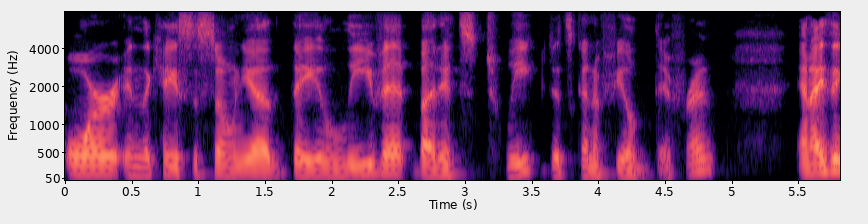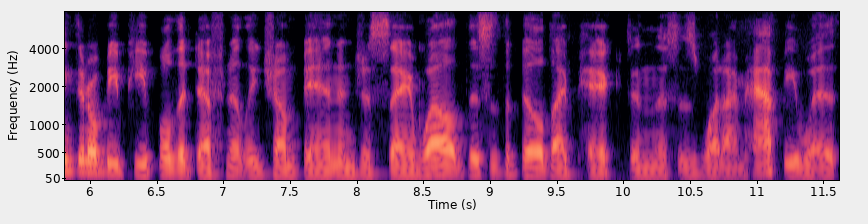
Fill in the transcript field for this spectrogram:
or in the case of Sonya, they leave it, but it's tweaked. It's going to feel different. And I think there'll be people that definitely jump in and just say, well, this is the build I picked and this is what I'm happy with.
